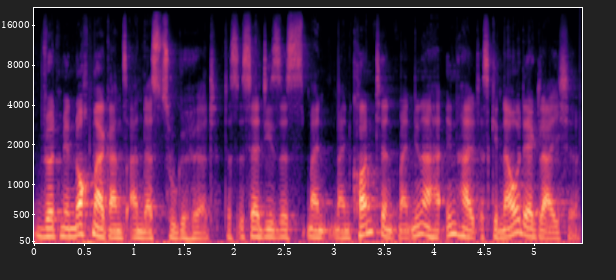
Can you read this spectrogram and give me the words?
wird mir nochmal ganz anders zugehört. Das ist ja dieses, mein, mein Content, mein Inhalt ist genau der gleiche.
